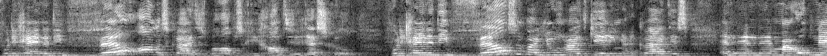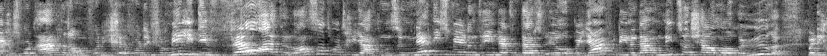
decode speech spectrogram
Voor diegene die wel alles kwijt is, behalve zijn gigantische restschuld. Voor diegene die wel zijn jong uitkering kwijt is, en, en, maar ook nergens wordt aangenomen. Voor die, voor die familie die wel uit de Randstad wordt gejaagd, omdat ze net iets meer dan 33.000 euro per jaar verdienen. Daarom niet sociaal mogen huren. Maar die,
